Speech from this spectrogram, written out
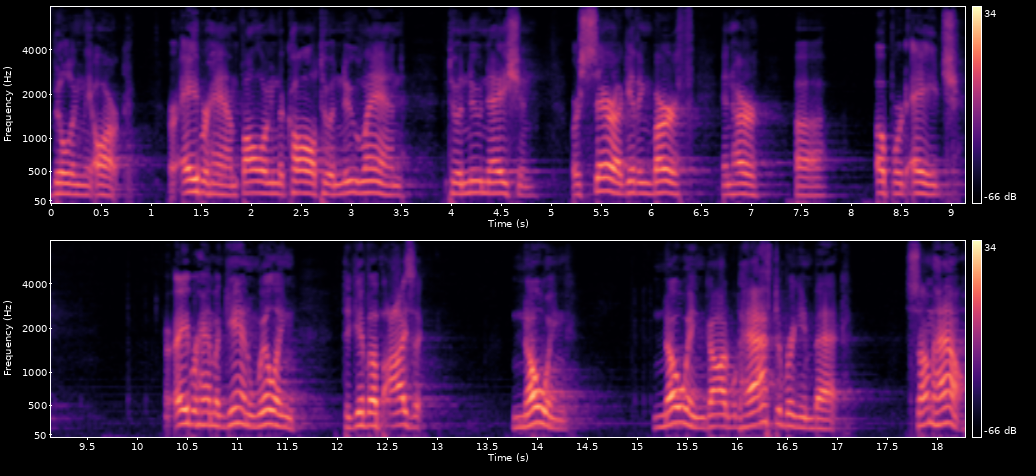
building the ark. Or Abraham, following the call to a new land, to a new nation. Or Sarah, giving birth in her uh, upward age. Or Abraham, again, willing to give up Isaac, knowing, knowing God would have to bring him back somehow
